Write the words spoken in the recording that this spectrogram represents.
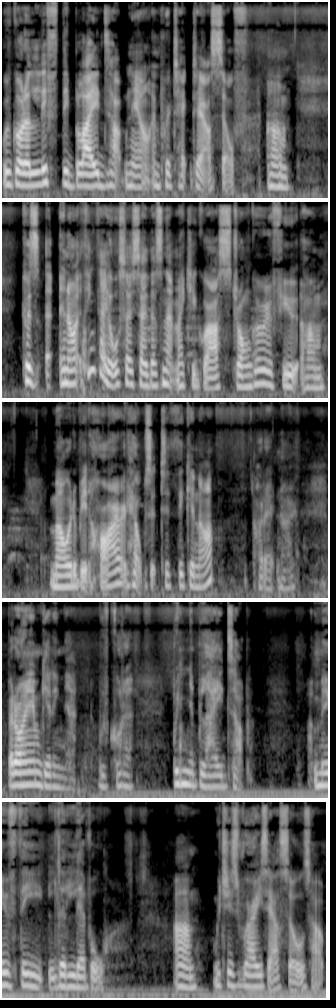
We've got to lift the blades up now and protect ourselves. Um, because, and I think they also say, doesn't that make your grass stronger if you um, mow it a bit higher? It helps it to thicken up. I don't know. But I am getting that. We've got to bring the blades up, move the, the level, um, which is raise ourselves up.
